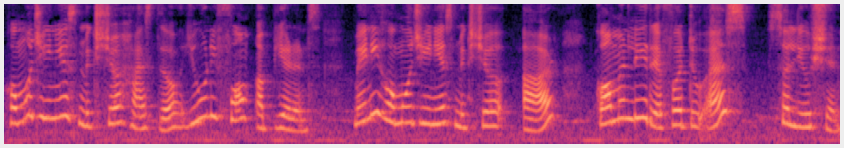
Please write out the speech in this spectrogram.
Homogeneous mixture has the uniform appearance. Many homogeneous mixture are commonly referred to as solution.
